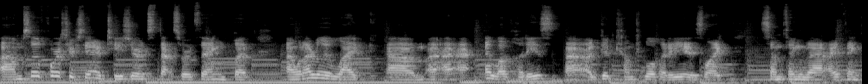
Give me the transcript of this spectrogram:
Um, so, of course, your standard T-shirts, that sort of thing. But uh, what I really like, um, I, I, I, love hoodies. Uh, a good, comfortable hoodie is like something that I think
